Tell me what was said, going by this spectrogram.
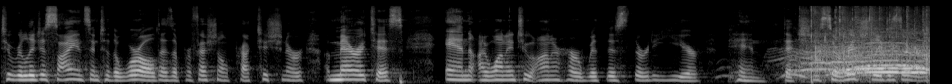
to religious science and to the world as a professional practitioner emeritus. And I wanted to honor her with this 30 year pin that she so richly deserves.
